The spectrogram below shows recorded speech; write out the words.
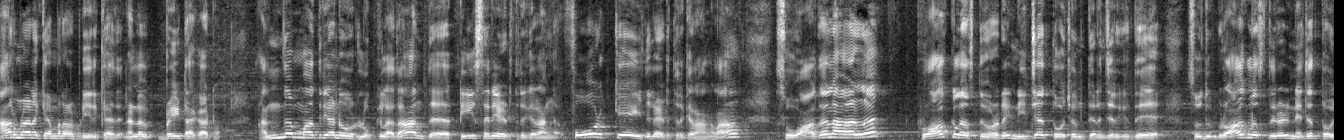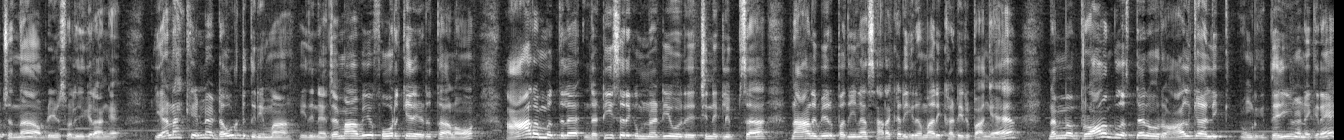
நார்மலான கேமரா அப்படி இருக்காது. நல்ல பிரைட்டாக காட்டும். அந்த மாதிரியான ஒரு லுக்கில் தான் அந்த டீசரே எடுத்துருக்குறாங்க. ஃபோர் கே இதில் எடுத்துருக்குறாங்களாம். ஸோ அதனால் ப்ராக்லஸ்னரோட நிஜ தோற்றம் தெரிஞ்சிருக்குது. ஸோ இது ப்ராக்லஸ்னரோட நிஜ தோற்றம் தான் அப்படின்னு சொல்லியிருக்கிறாங்க. எனக்கு என்ன டவுட் தெரியுமா? இது நிஜமாகவே ஃபோர் கே எடுத்தாலும் ஆரம்பத்தில் இந்த டீசருக்கு முன்னாடி ஒரு சின்ன கிளிப்ஸாக நாலு பேர் பார்த்தீங்கன்னா சரக்கு அடிக்கிற மாதிரி காட்டியிருப்பாங்க. நம்ம ப்ராக்லஸ்னர் ஒரு ஆல்காலிக் உங்களுக்கு தெரியும்னு நினைக்கிறேன்.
